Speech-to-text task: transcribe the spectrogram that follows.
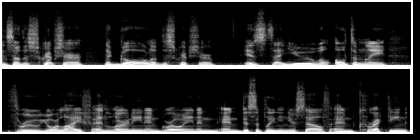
And so the scripture the goal of the scripture is that you will ultimately through your life and learning and growing and, and disciplining yourself and correcting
